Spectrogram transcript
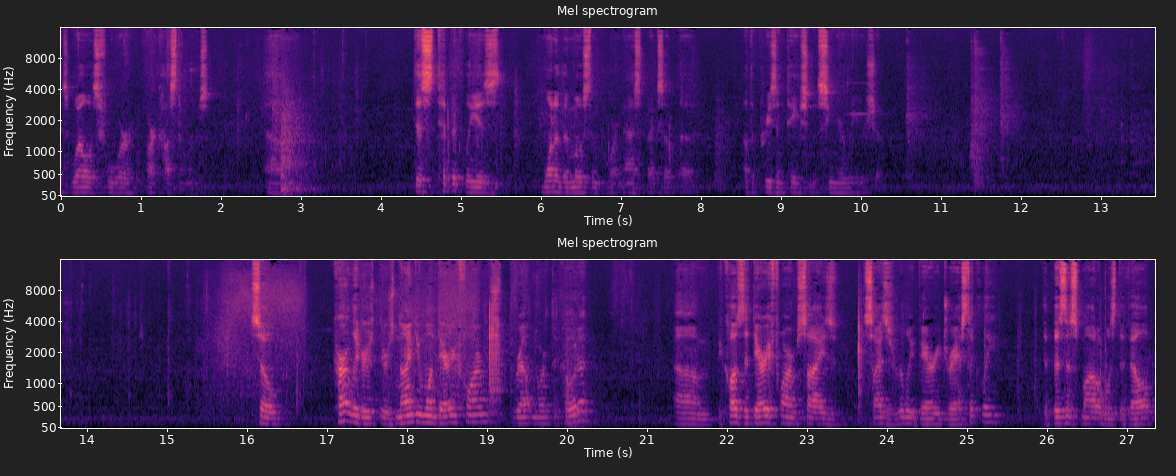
as well as for our customers. Um, This typically is one of the most important aspects of the, of the presentation to senior leadership. So currently, there's, there's 91 dairy farms throughout North Dakota. Um, Because the dairy farm size, sizes really vary drastically, the business model was developed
